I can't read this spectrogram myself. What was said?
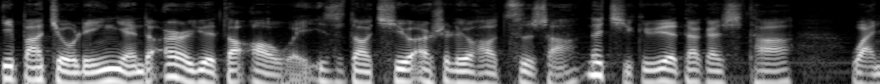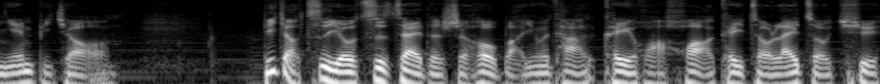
一八九零年的二月到奥维，一直到七月二十六号自杀，那几个月大概是他晚年比较比较自由自在的时候吧，因为他可以画画，可以走来走去。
